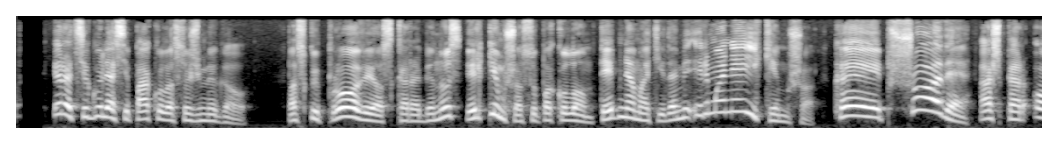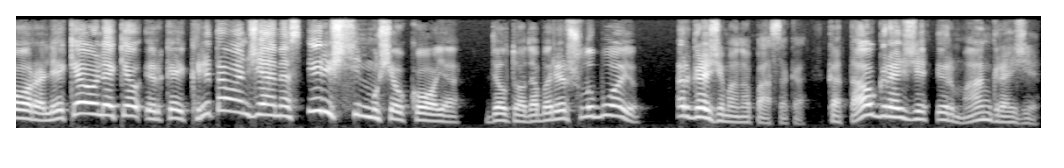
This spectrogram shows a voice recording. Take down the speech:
ir atsigulęs į pakulas užmigau. Paskui provijos karabinus ir kimšo su pakulom, taip nematydami ir mane įkimšo. Kaip šovė, aš per orą lėkiau, lėkiau ir kai kritau ant žemės ir išsimušiau koją. Dėl to dabar ir šlubuoju. Ar graži mano pasaka? Kad tau graži ir man graži.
